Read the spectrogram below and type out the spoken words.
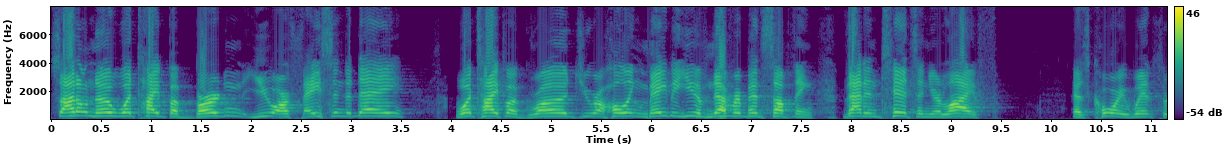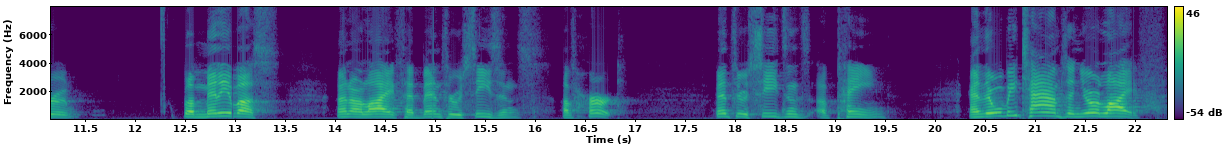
So I don't know what type of burden you are facing today, what type of grudge you are holding. Maybe you have never been something that intense in your life as Corrie went through. But many of us in our life have been through seasons of hurt, been through seasons of pain. And there will be times in your life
